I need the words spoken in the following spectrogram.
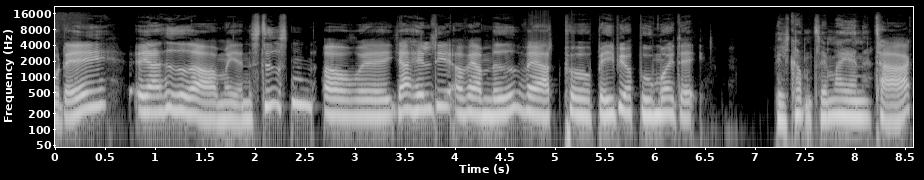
Goddag. Jeg hedder Marianne Stidsen, og øh, jeg er heldig at være medvært på Baby og Boomer i dag. Velkommen til, Marianne. Tak.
